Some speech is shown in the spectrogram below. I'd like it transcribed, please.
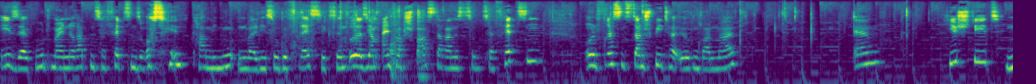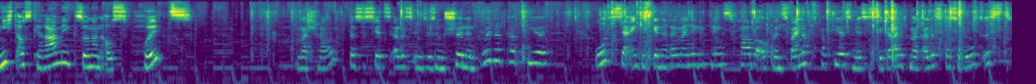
eh sehr gut. Meine Ratten zerfetzen sowas in ein paar Minuten, weil die so gefräßig sind. Oder sie haben einfach Spaß daran, es zu zerfetzen und fressen es dann später irgendwann mal. Ähm, hier steht nicht aus Keramik, sondern aus Holz. Mal schauen. Das ist jetzt alles in diesem schönen grünen Papier. Rot ist ja eigentlich generell meine Lieblingsfarbe, auch wenn es Weihnachtspapier ist. Mir ist es egal, ich mag alles, was rot ist.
